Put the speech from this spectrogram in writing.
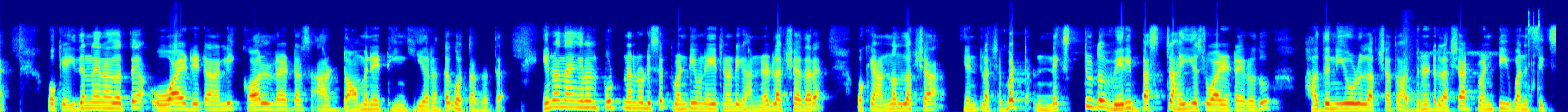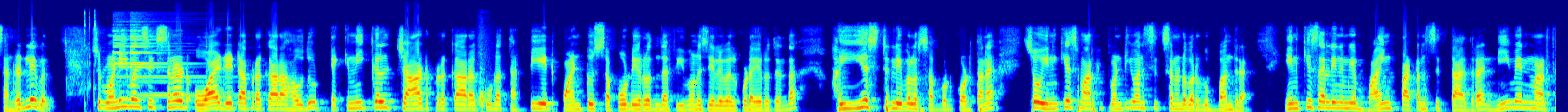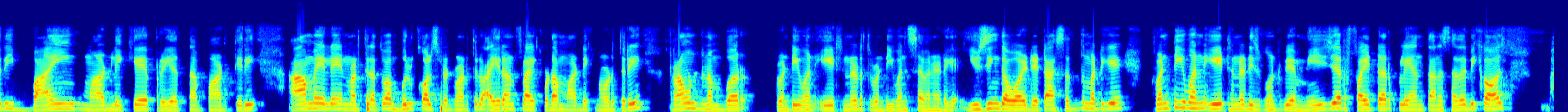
okay ಇದನ್ನ ಏನಾಗುತ್ತೆ O I ಡೇಟಾನಲ್ಲಿ call writers are dominating here ಅಂತ ಗೊತ್ತಾಗುತ್ತೆ. ಇನ್ನೊಂದು angle put ನಾನು ನೋಡಿ sir twenty one eight hundred ಹನ್ನೆರಡು ಲಕ್ಷ ಇದ್ದಾರೆ ಓಕೆ ಹನ್ನೊಂದು ಲಕ್ಷ, ಎಂಟು lakh. But next the very best highest O I data ಇರೋದು ಹದಿನೇಳು ಲಕ್ಷ ಅಥವಾ ಹದಿನೆಂಟು lakh twenty one six hundred level so twenty one six hundred Y data ಪ್ರಕಾರ ಹೌದು ಟೆಕ್ನಿಕಲ್ ಚಾರ್ಟ್ ಪ್ರಕಾರ ಕೂಡ thirty eight point two support ಇರೋದ್ರಿಂದ ಫಿಬೋನಸಿ ಲೆವೆಲ್ ಕೂಡ ಇರೋದ್ರಿಂದ ಹೈಯೆಸ್ಟ್ ಲೆವೆಲ್ ಸಪೋರ್ಟ್ ಕೊಡ್ತಾನೆ. So in case market twenty one six hundred ವರೆಗೂ ಬಂದ್ರೆ ಇನ್ ಕೇಸ್ ಅಲ್ಲಿ ನಿಮಗೆ ಬಾಯಿಂಗ್ ಪ್ಯಾಟರ್ನ್ ಸಿಗ್ತಾ ಇದ್ರೆ, ನೀವೇನ್ ಮಾಡ್ತೀರಿ? ಬಾಯಿಂಗ್ ಮಾಡ್ಲಿಕ್ಕೆ ಪ್ರಯತ್ನ ಮಾಡ್ತೀರಿ. ಆಮೇಲೆ ಏನ್ ಮಾಡ್ತೀರಿ? ಅಥವಾ ಬುಲ್ ಕಾಲ್ ಸ್ಪ್ರೆಡ್ ಮಾಡ್ತೀರಿ. ಐರನ್ ಫ್ಲೈ ಕೂಡ ಮಾಡ್ಲಿಕ್ಕೆ ನೋಡ್ತೀರಿ. Round number twenty one eight hundred twenty one seven ಹಂಡ್ರೆಡ್ಗೆ using the ವರ್ಡ್ ಡೇಟಾ ಸದ್ದ ಮಟ್ಟಿಗೆ twenty one eight hundred is going to be a major fighter play ಅಂತ ಅನಿಸ್ತದೆ ಬಿಕಾಸ್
